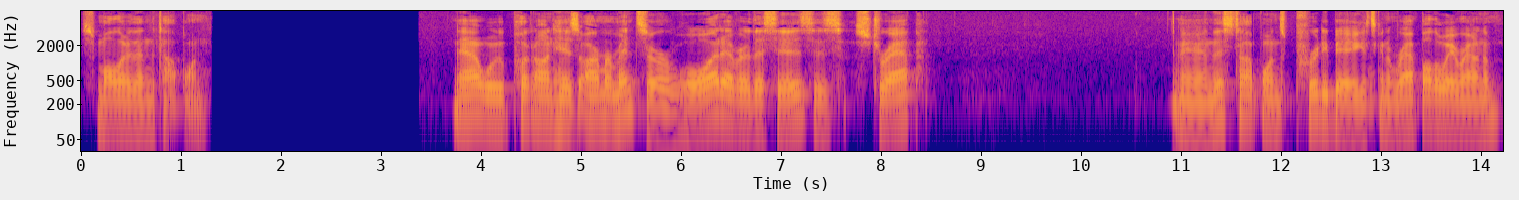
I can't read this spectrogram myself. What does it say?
smaller than the top one. Now we'll put on his armaments or whatever this is, his strap. And this top one's pretty big. It's going to wrap all the way around him.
